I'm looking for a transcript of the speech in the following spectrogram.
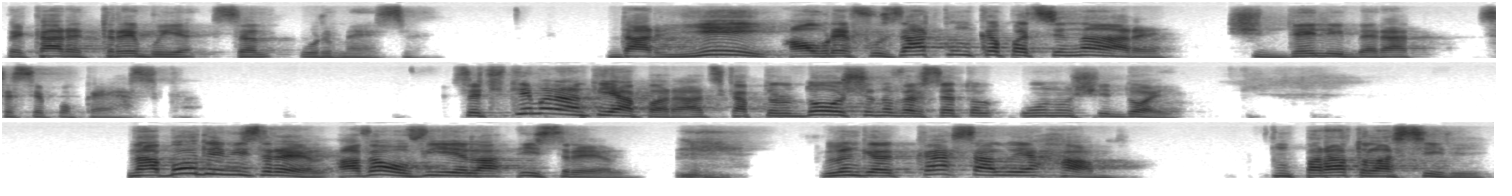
pe care trebuie să-l urmeze. Dar ei au refuzat cu încăpățânare și deliberat să se pocăiască. Să citim în Antia Apărați, capitolul 21, versetul 1 și 2. Nabot din Israel avea o vie la Israel, lângă casa lui Ahab, împăratul Asiriei.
